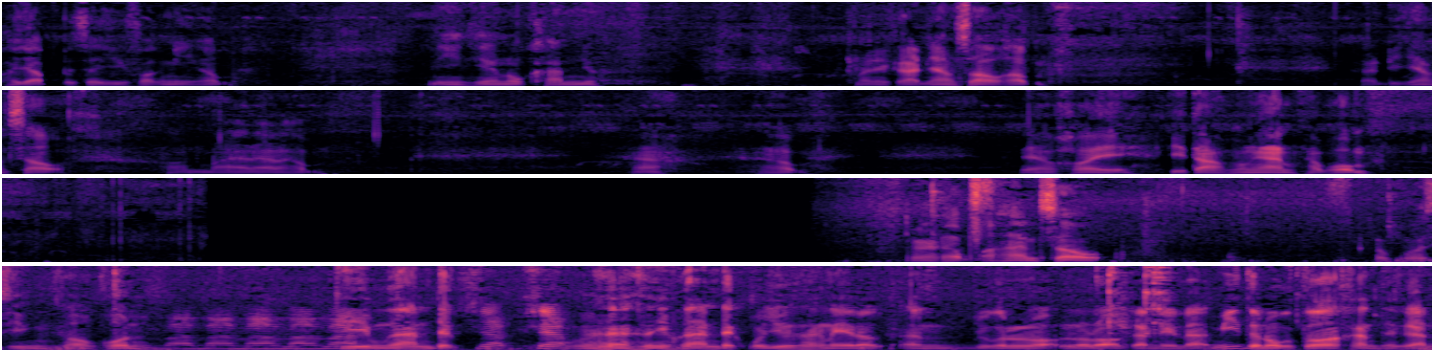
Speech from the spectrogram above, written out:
พยับไปใส่อยู่ฟังนี่ครับ นี่เสียงนกขันอยู่บรรยากาศยามเช้าครับสวัสดียามเช้าหอนไม้แล้วครับอะนะครับ เดี๋ยวค่อยติดตามผลงานครับผมนะครับอาหารเช้า กับพ่อสิงห์สองคน มามามามามา ทีมงานจะแซ่บแซ่บนี่งานจากอยู่ทางไหนหรอกอันอยู่กันเลาะเลาะๆกันนี่แหละมีแตะนกตัวขันเท่ากัน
